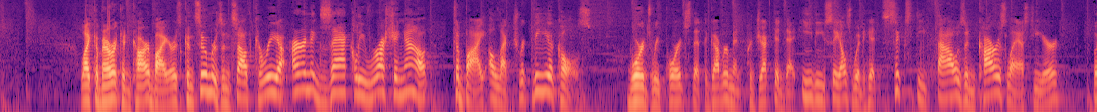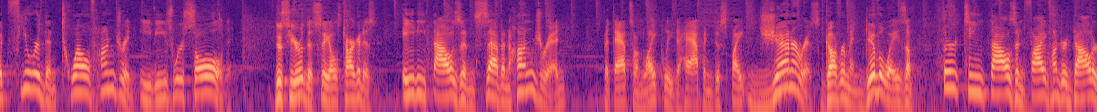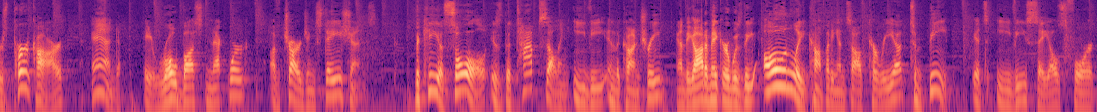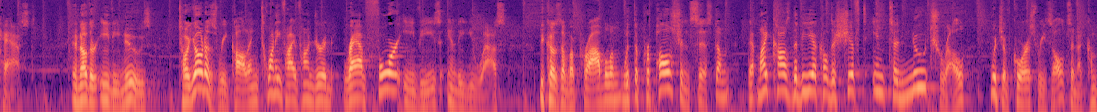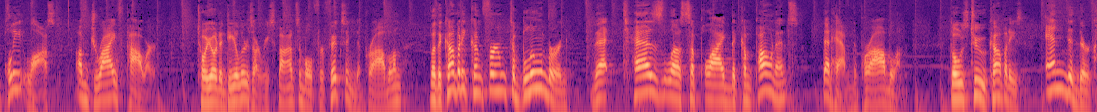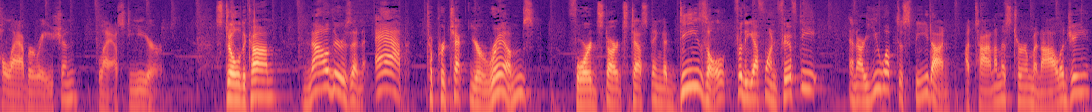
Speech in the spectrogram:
Like American car buyers, consumers in South Korea aren't exactly rushing out to buy electric vehicles. Wards reports that the government projected that EV sales would hit 60,000 cars last year, but fewer than 1,200 EVs were sold. This year, the sales target is 80,700, but that's unlikely to happen despite generous government giveaways of $13,500 per car and a robust network of charging stations. The Kia Soul is the top selling EV in the country, and the automaker was the only company in South Korea to beat its EV sales forecast. In other EV news, Toyota's recalling 2,500 RAV4 EVs in the U.S. because of a problem with the propulsion system that might cause the vehicle to shift into neutral, which of course results in a complete loss of drive power. Toyota dealers are responsible for fixing the problem, but the company confirmed to Bloomberg that Tesla supplied the components that have the problem. Those two companies ended their collaboration last year. Still to come, now there's an app to protect your rims. Ford starts testing a diesel for the F 150. And are you up to speed on autonomous terminology?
